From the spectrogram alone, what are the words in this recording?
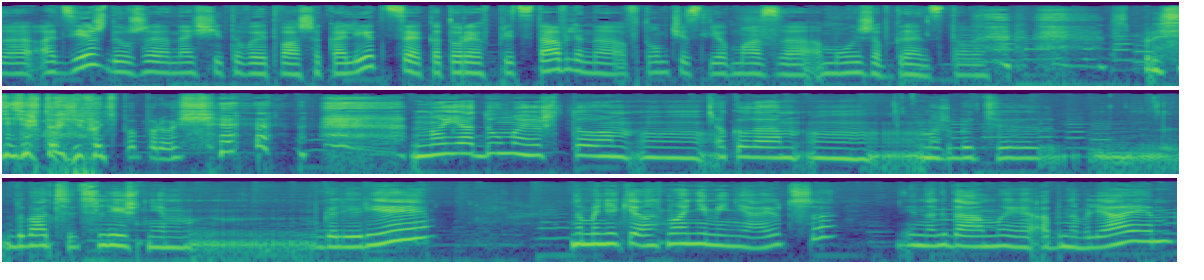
одежды уже насчитывает ваша коллекция, которая представлена в том числе в Маза Мойжа в Грэнстеле? Спросите что-нибудь попроще. Но я думаю, что около, может быть, 20 с лишним галереи на манекенах, но они меняются. Иногда мы обновляем.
